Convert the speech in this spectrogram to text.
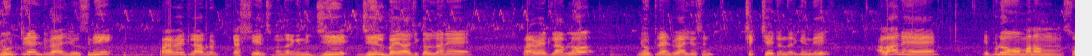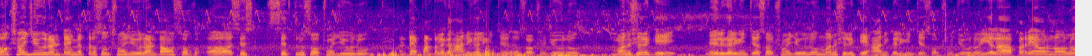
న్యూట్రియంట్ వాల్యూస్ని ప్రైవేట్ ల్యాబ్లో టెస్ట్ చేయించడం జరిగింది. జీ జీల్ బయలాజికల్ అనే ప్రైవేట్ ల్యాబ్లో న్యూట్రియంట్ వాల్యూస్ని చెక్ చేయటం జరిగింది. అలానే ఇప్పుడు మనం సూక్ష్మజీవులు అంటే మిత్ర సూక్ష్మజీవులు అంటాం. శత్రు సూక్ష్మజీవులు అంటే పంటలకు హాని కలిగించే సూక్ష్మజీవులు మనుషులకి మేలు కలిగించే సూక్ష్మజీవులు మనుషులకి హాని కలిగించే సూక్ష్మజీవులు. ఇలా పర్యావరణంలో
